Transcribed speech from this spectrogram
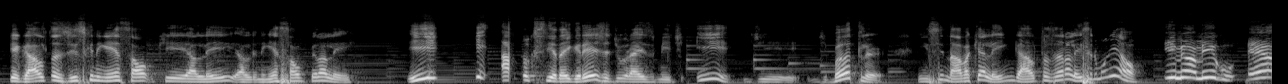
Porque Gálatas diz que ninguém é salvo, que a lei, a ninguém é salvo pela lei. E a ortodoxia da igreja de Uriah Smith e de, de Butler ensinava que a lei em Gálatas era a lei cerimonial. E, meu amigo, é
